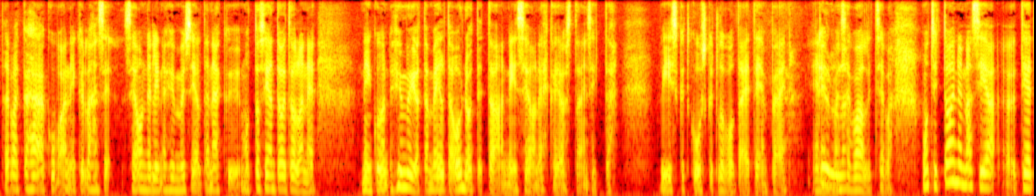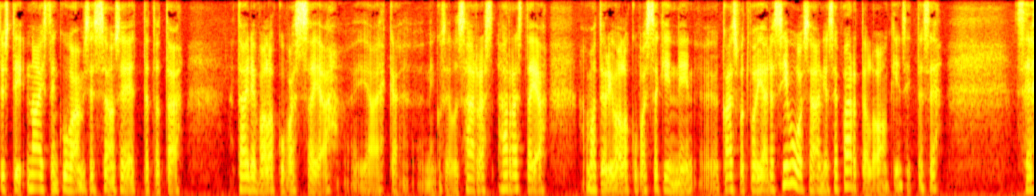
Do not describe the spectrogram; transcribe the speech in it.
tai vaikka hääkuva, niin kyllähän se, se onnellinen hymy sieltä näkyy. Mutta tosiaan toi tuollainen niin kun hymy, jota meiltä odotetaan, niin se on ehkä jostain sitten 50-60-luvulta eteenpäin enemmän Kyllä. se vallitseva. Mutta sitten toinen asia tietysti naisten kuvaamisessa on se, että tota, taidevalokuvassa ja, ja ehkä niin kuin sellaisessa harrastaja amatöörivalokuvassakin, niin kasvot voi jäädä sivuosaan ja se vartalo onkin sitten se, se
